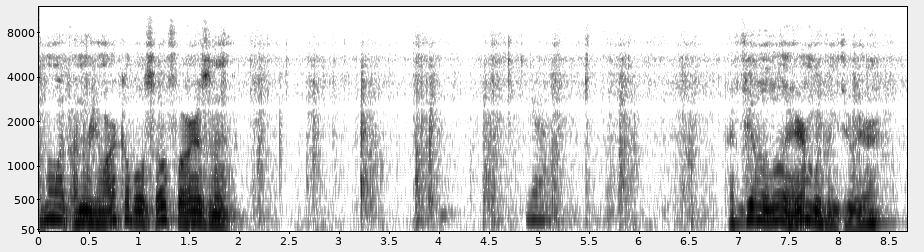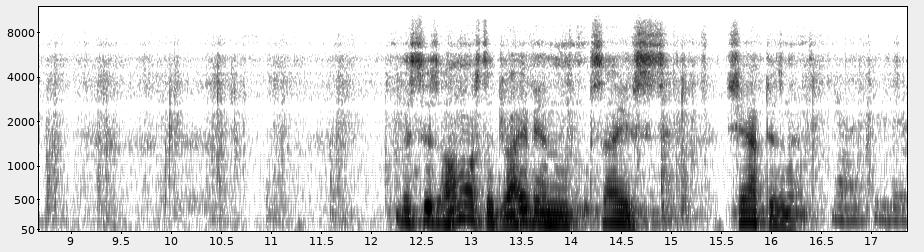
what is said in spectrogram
Somewhat unremarkable so far, isn't it? Yeah. I feel a little air moving through here. This is almost a drive-in sized shaft, isn't it? Yeah, it's pretty big.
